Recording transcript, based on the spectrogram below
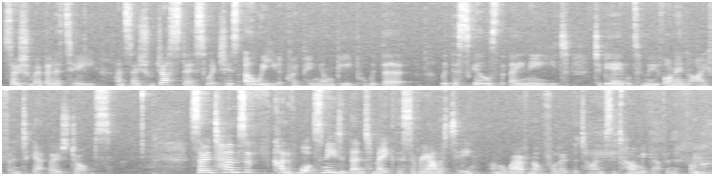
social mobility and social justice, which is are we equipping young people with the with the skills that they need to be able to move on in life and to get those jobs. So in terms of kind of what's needed then to make this a reality, I'm aware I've not followed the time, so tell me, Gavin, if I'm...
